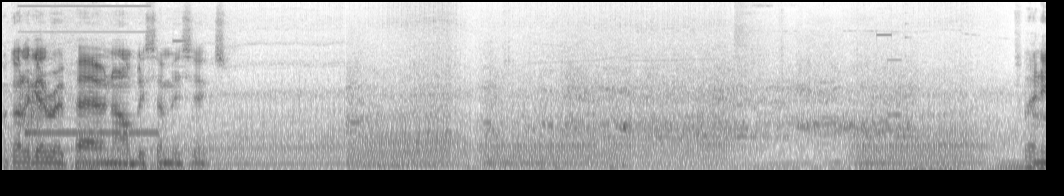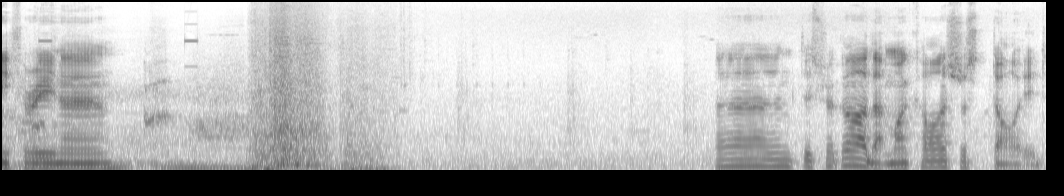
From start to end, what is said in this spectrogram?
I've got to get a repair and I'll be 76. Twenty-three now. And disregard that, my car's just died.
